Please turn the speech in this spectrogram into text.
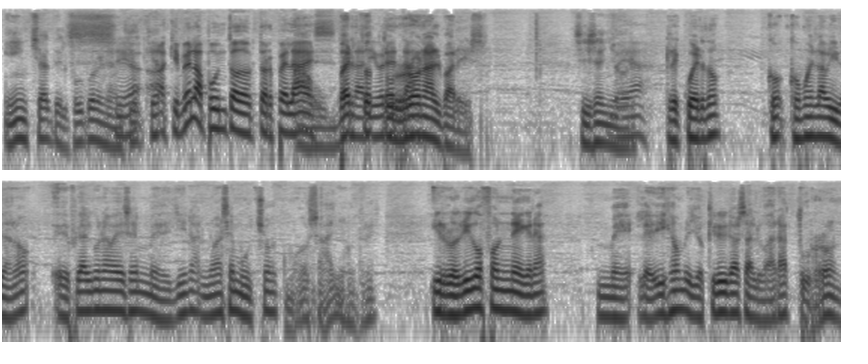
hinchas del fútbol en Antioquia. Aquí me lo apunto, doctor Peláez. Humberto Turrón Álvarez. Sí, señor. Recuerdo cómo es la vida, ¿no? Eh, fui alguna vez en Medellín, no hace mucho, como dos años o tres, y Rodrigo Fonnegra me, le dije, hombre, yo quiero ir a saludar a Turrón.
